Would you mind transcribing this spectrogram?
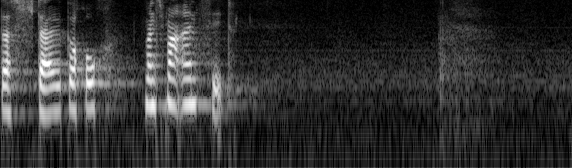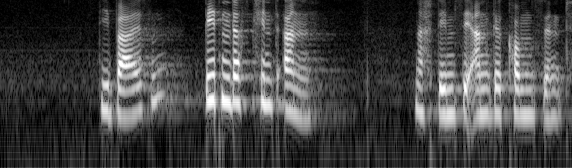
dass Stallgeruch manchmal einzieht. Die Weisen beten das Kind an, nachdem sie angekommen sind.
